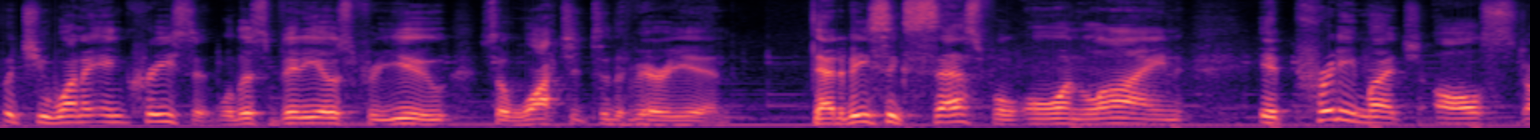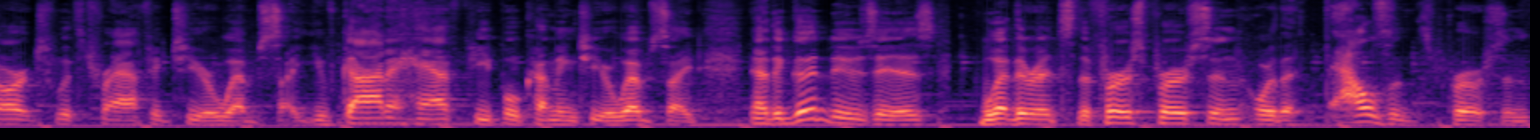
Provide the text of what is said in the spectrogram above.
but you want to increase it. Well this video is for you so watch it to the very end. Now to be successful online it pretty much all starts with traffic to your website. You've got to have people coming to your website. Now the good news is whether it's the first person or the thousandth person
